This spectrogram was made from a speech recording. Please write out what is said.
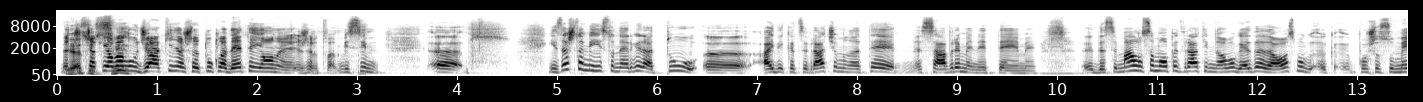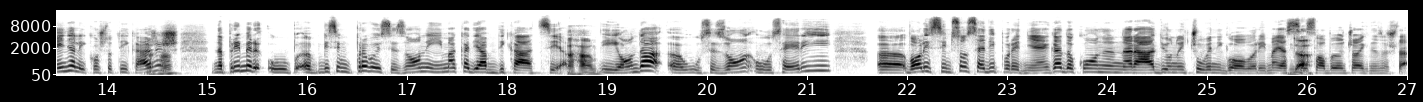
Znači Jesu, čak i ova svi. luđakinja što je tukla dete i ona je žrtva. Mislim, uh, I zašto me isto nervira tu, uh, ajde kad se vraćamo na te savremene teme, e, da se malo samo opet vratim na ovog Edvarda osmog, pošto su menjali, ko što ti kažeš, na primjer, u, mislim, u prvoj sezoni ima kad je abdikacija. Aha. I onda e, u, sezon, u seriji uh, Voli Simpson sedi pored njega dok on na radiju onoj čuveni govor ima ja sam Da. slobodan čovjek, ne znam šta.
